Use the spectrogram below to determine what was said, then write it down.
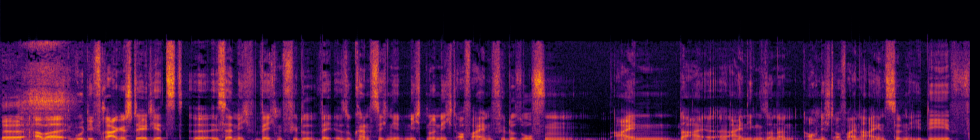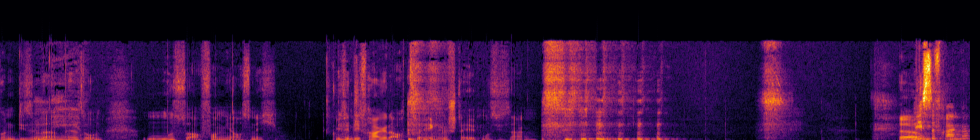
Äh, aber gut, die Frage stellt jetzt, äh, ist ja nicht, welchen Philo du kannst dich nicht nur nicht auf einen Philosophen ein, äh, einigen, sondern auch nicht auf eine einzelne Idee von dieser nee. Person. Musst du auch von mir aus nicht. Ich finde die Frage da auch zu eng gestellt, muss ich sagen. Ähm, Nächste Frage?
